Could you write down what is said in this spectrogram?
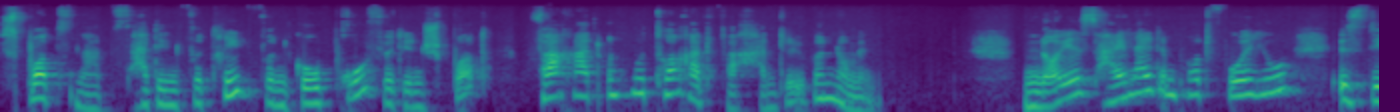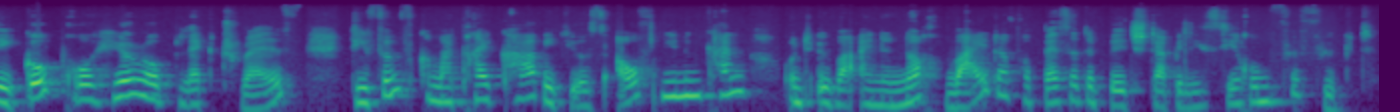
Sportsnuts hat den Vertrieb von GoPro für den Sport, Fahrrad- und Motorradfachhandel übernommen. Neues Highlight im Portfolio ist die GoPro Hero Black 12, die 5,3K Videos aufnehmen kann und über eine noch weiter verbesserte Bildstabilisierung verfügt.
